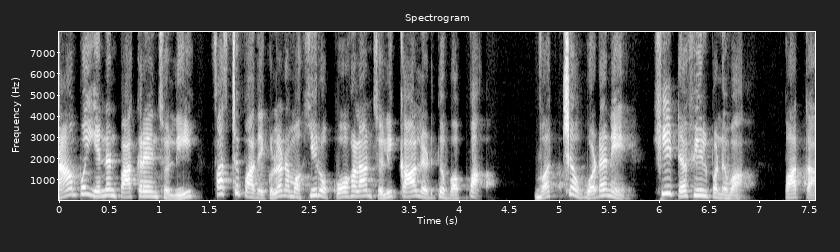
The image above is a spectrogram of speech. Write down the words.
நான் போய் என்னன்னு பாக்குறேன்னு சொல்லி ஃபர்ஸ்ட் பாதைக்குள்ள நம்ம ஹீரோ போகலான்னு சொல்லி கால் எடுத்து வப்பா. வச்ச உடனே ஹீட்டை ஃபீல் பண்ணுவான் பார்த்தா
